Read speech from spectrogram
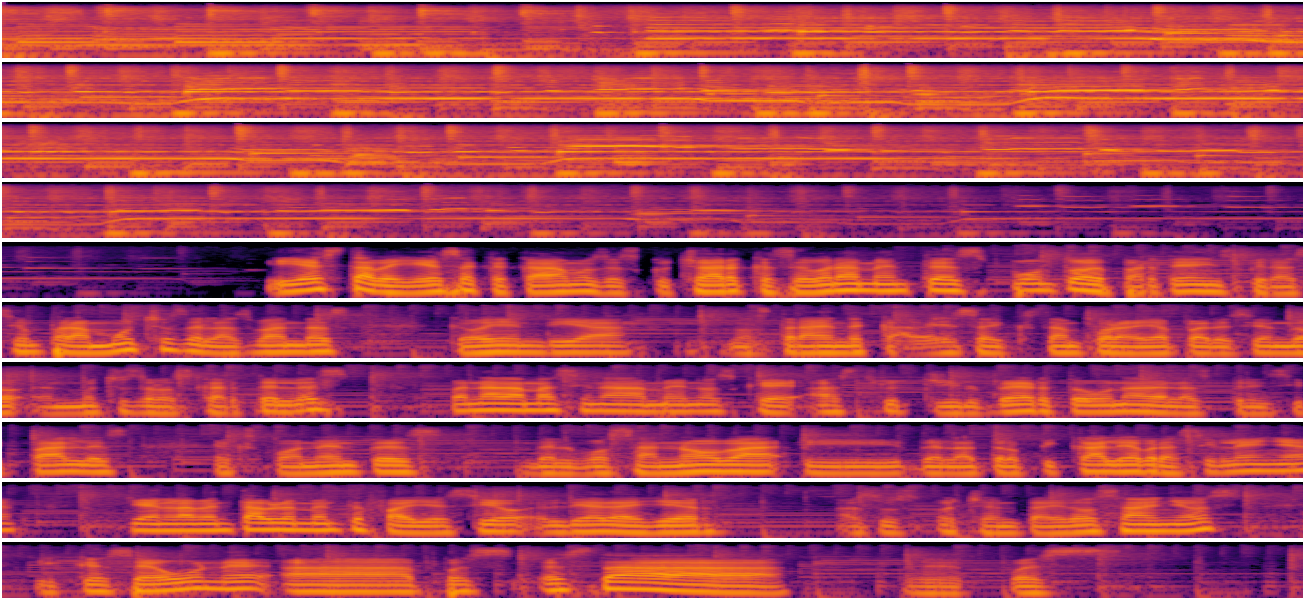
Y esta belleza que acabamos de escuchar, que seguramente es punto de partida de inspiración para muchas de las bandas que hoy en día nos traen de cabeza y que están por ahí apareciendo en muchos de los carteles, fue nada más y nada menos que Astrid Gilberto, una de las principales exponentes del bossa nova y de la tropicalia brasileña, quien lamentablemente falleció el día de ayer a sus 82 años y que se une a pues esta eh, pues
